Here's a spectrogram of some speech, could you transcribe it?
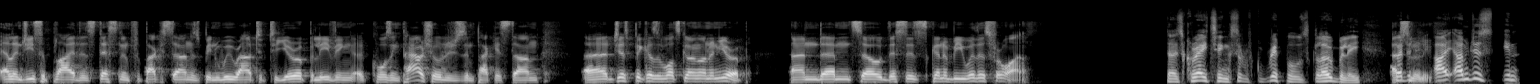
LNG supply that's destined for Pakistan has been rerouted to Europe, leaving, uh, causing power shortages in Pakistan uh, just because of what's going on in Europe. And um, so this is going to be with us for a while. So it's creating sort of ripples globally. But Absolutely. I, am just in.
